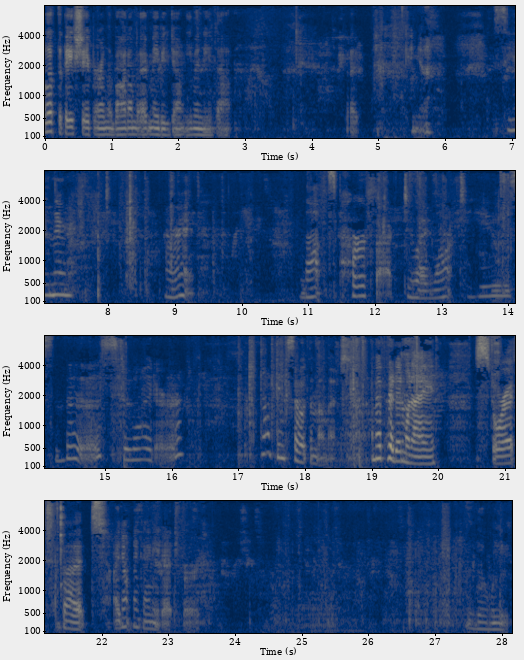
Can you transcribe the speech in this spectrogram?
I left the base shaper on the bottom, but I maybe don't even need that. But can you see in there? All right. That's perfect. Do I want to use this divider? I don't think so at the moment. I'm going to put it in when I store it, but I don't think I need it for the week.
